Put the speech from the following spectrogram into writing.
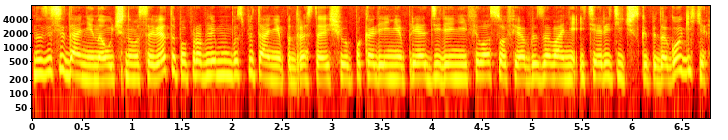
На заседании научного совета по проблемам воспитания подрастающего поколения при отделении философии образования и теоретической педагогики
